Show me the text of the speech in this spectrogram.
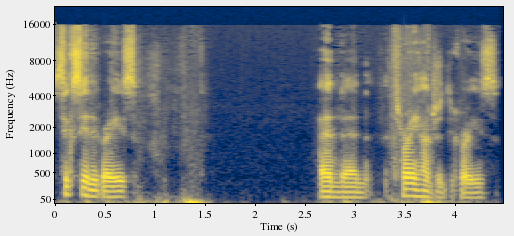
60 degrees and then 300 degrees.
